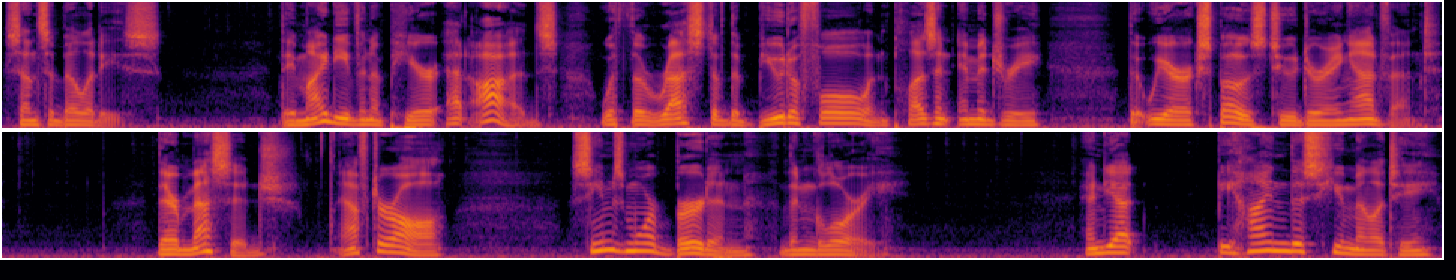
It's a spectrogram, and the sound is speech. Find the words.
sensibilities. They might even appear at odds with the rest of the beautiful and pleasant imagery that we are exposed to during Advent. Their message, after all, seems more burden than glory. And yet, behind this humility,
